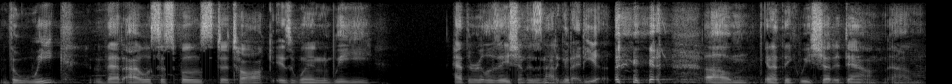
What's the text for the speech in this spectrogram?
the week that I was supposed to talk is when we had the realization this is not a good idea. um, and I think we shut it down. Um,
